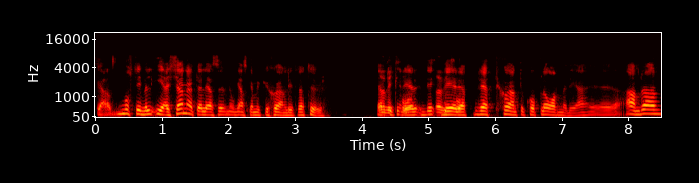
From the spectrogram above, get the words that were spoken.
jag måste väl erkänna att jag läser nog ganska mycket skönlitteratur. Jag tycker det, är- det, det är rätt, rätt skönt att koppla av med det. Eh, Andra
